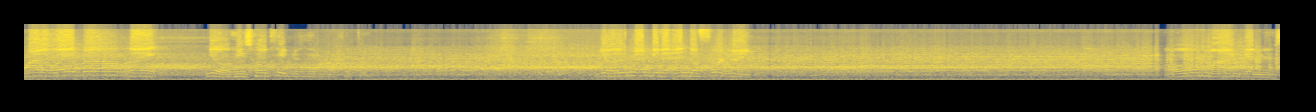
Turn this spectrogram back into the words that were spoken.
By the way, bro, like, yo, his whole cage was getting. Yo, this might be the end of Fortnite. Oh my goodness.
